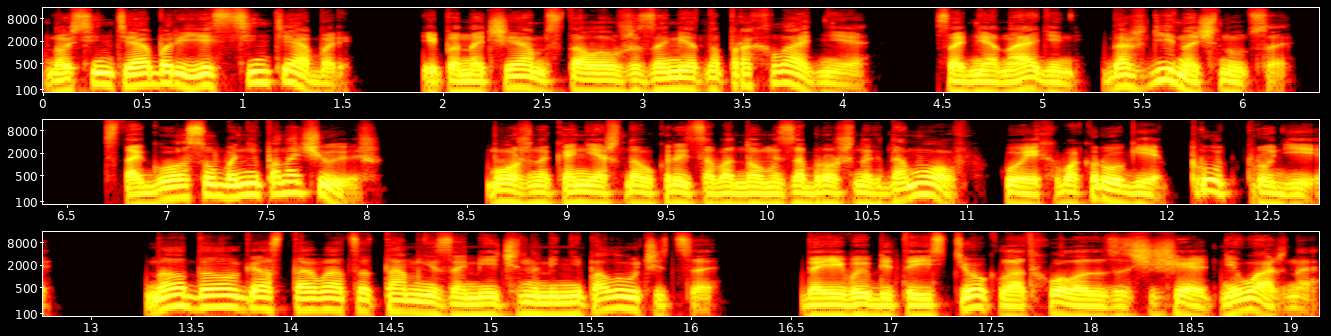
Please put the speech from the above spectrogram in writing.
но сентябрь есть сентябрь. и по ночам стало уже заметно прохладнее. Со дня на день дожди начнутся. В стогу особо не поночуешь. Можно, конечно, укрыться в одном из заброшенных домов, коих в округе пруд пруди, но долго оставаться там незамеченными не получится. Да и выбитые стекла от холода защищают неважно.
